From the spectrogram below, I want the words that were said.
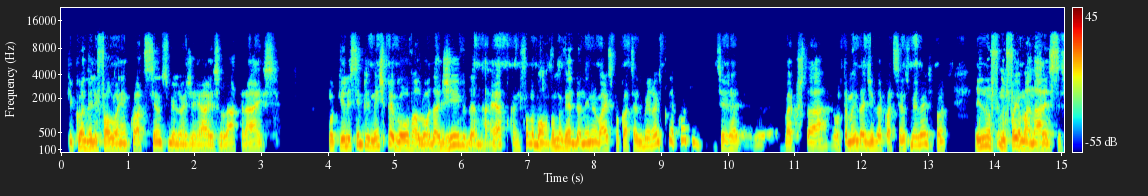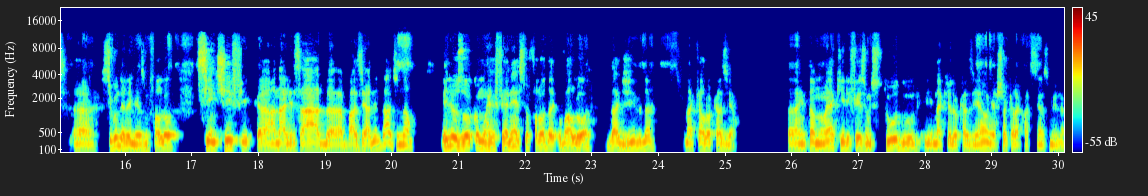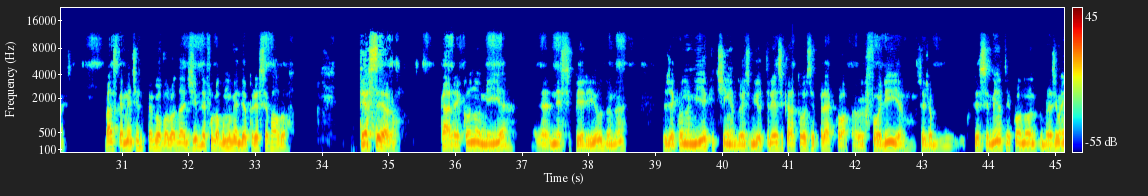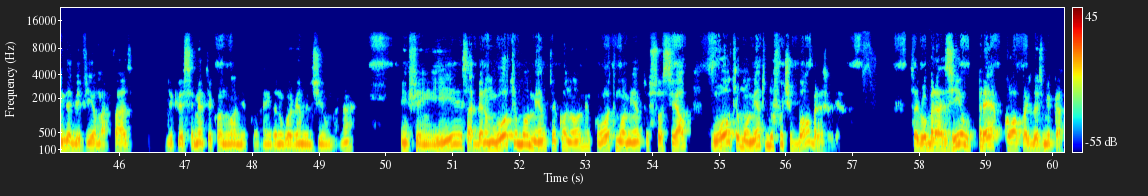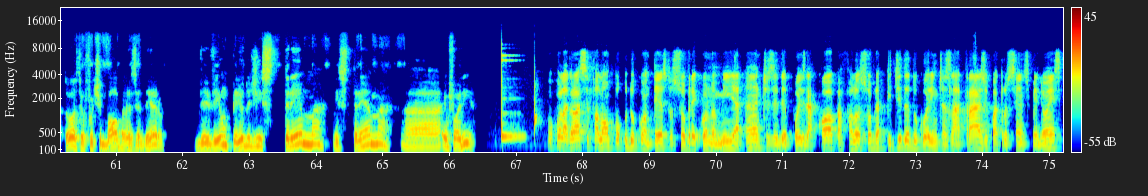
que quando ele falou em 400 milhões de reais lá atrás, porque ele simplesmente pegou o valor da dívida na época e falou, bom, vamos vender o Neyman Rights por 400 milhões, porque quanto seja, vai custar o tamanho da dívida 400 milhões, pronto. Ele não, foi uma análise, uh, segundo ele mesmo falou, científica, analisada, baseada em dados, não. Ele usou como referência, o valor da dívida naquela ocasião. Tá? Então, não é que ele fez um estudo naquela ocasião e achou que era 400 milhões. Basicamente, ele pegou o valor da dívida e falou: vamos vender por esse valor. Terceiro, cara, a economia, é, nesse período, né? Ou seja, a economia que tinha 2013 e 14 pré-Copa, euforia, ou seja, o crescimento econômico, o Brasil ainda vivia uma fase de crescimento econômico, ainda no governo Dilma, né? enfim, e saber um outro momento econômico, um outro momento social, um outro momento do futebol brasileiro. Sabe, o Brasil pré-Copa de 2014, o futebol brasileiro vivia um período de extrema, extrema uh, euforia. O Colagrossi falou um pouco do contexto sobre a economia antes e depois da Copa, falou sobre a pedida do Corinthians lá atrás de 400 milhões.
